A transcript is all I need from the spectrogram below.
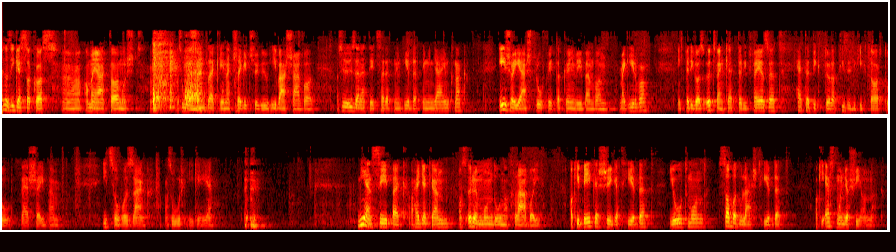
Ez az ige szakasz, amely által most az Úr Szent Lelkének segítségű hívásával az ő üzenetét szeretném hirdetni mindjájunknak. Ézsaiás próféta könyvében van megírva, mégpedig az 52. fejezet 7-től a 10 tartó verseiben. Így szól hozzánk az Úr igéje. Milyen szépek a hegyeken az örömmondónak lábai, aki békességet hirdet, jót mond, szabadulást hirdet, aki ezt mondja Sionnak.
